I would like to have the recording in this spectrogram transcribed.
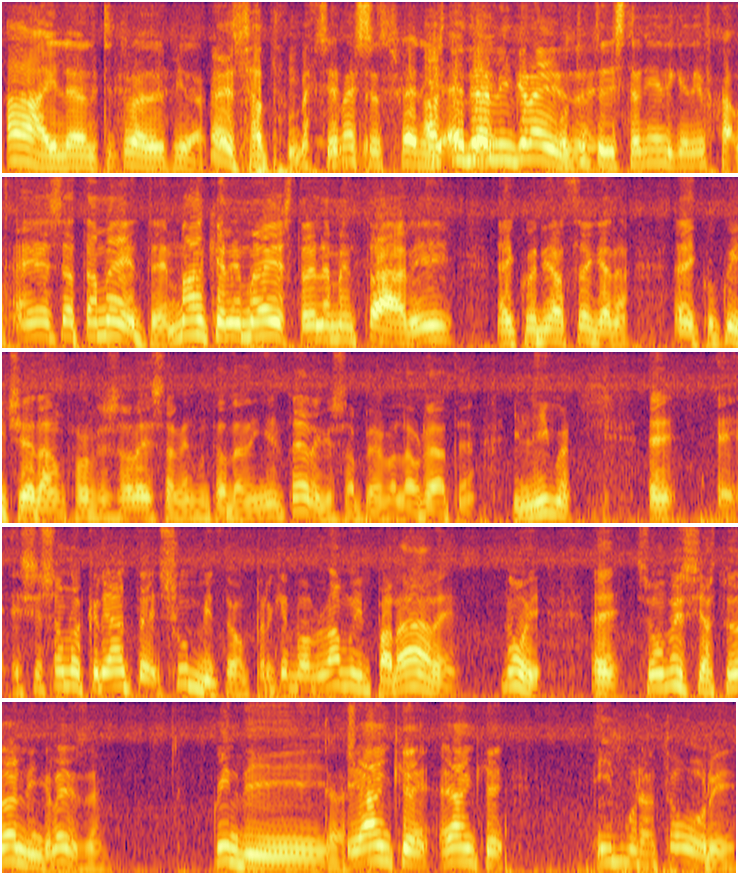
Ah, il, il titolare del pirata. Esattamente. Si è messo a studiare, a eh studiare beh, l'inglese. con tutti gli stranieri che arrivavano. Eh, esattamente, ma anche le maestre elementari, ecco di Arzegana, ecco qui c'era una professoressa venuta dall'Inghilterra che sapeva laureata in lingue e, e- e si sono create subito perché volevamo imparare, noi eh, siamo messi a studiare l'inglese, quindi e anche, e anche i muratori,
